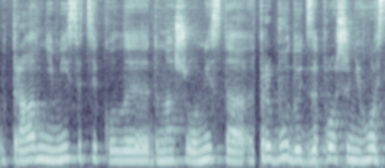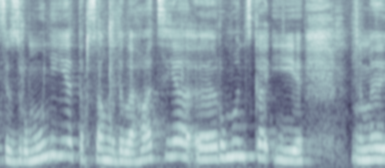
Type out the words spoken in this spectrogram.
у травні місяці, коли до нашого міста прибудуть запрошені гості з Румунії, так само делегація е, румунська, і ми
